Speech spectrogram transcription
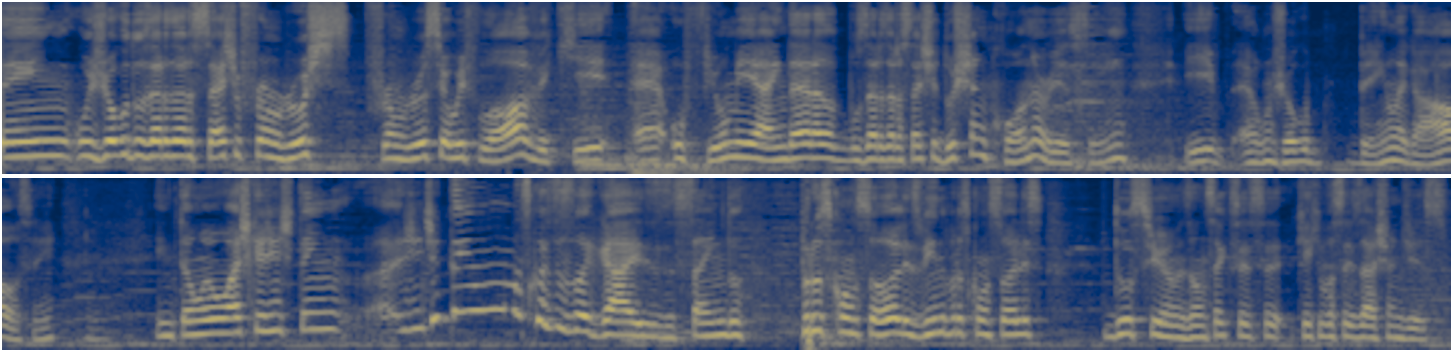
Tem o jogo do 007 From, Rus From Russia With Love, que é o filme ainda era o 007 do Sean Connery, assim, e é um jogo bem legal, assim. Então eu acho que a gente tem a gente tem umas coisas legais saindo pros consoles, vindo pros consoles dos filmes. Eu não sei o que vocês, o que vocês acham disso.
